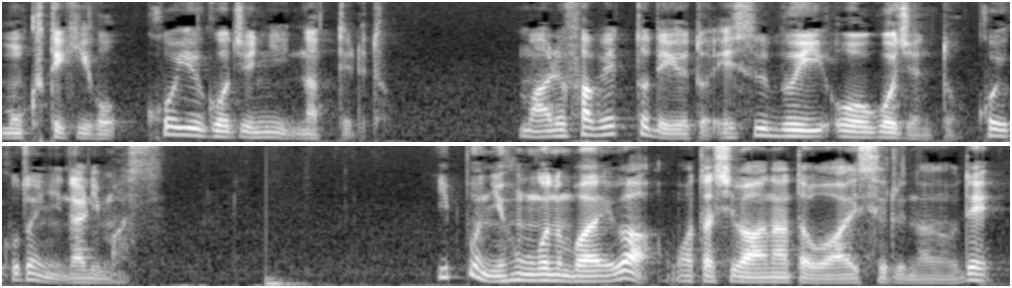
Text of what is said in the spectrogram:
目的語。こういう語順になってると、まあ、アルファベットで言うと SVO 語順とこういうことになります。一方日本語の場合は私はあなたを愛するなので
